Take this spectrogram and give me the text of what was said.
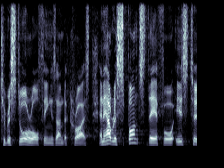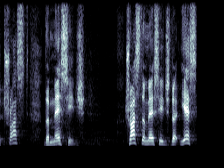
to restore all things under Christ. And our response, therefore, is to trust the message. Trust the message that, yes,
